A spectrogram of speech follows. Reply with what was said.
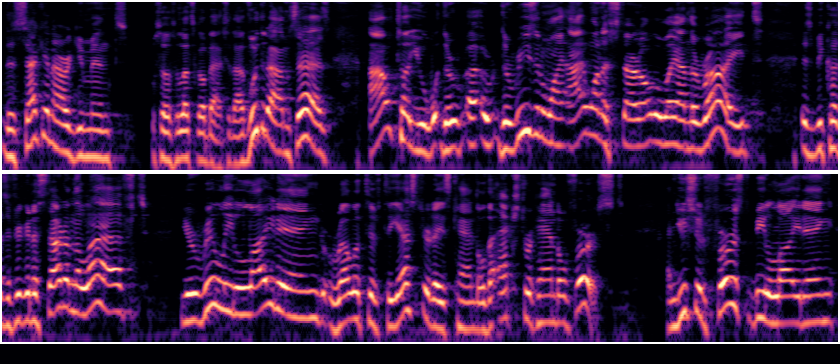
the second argument. So, so let's go back. So the Avudraham says, "I'll tell you what, the uh, the reason why I want to start all the way on the right is because if you're going to start on the left, you're really lighting relative to yesterday's candle the extra candle first. And you should first be lighting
